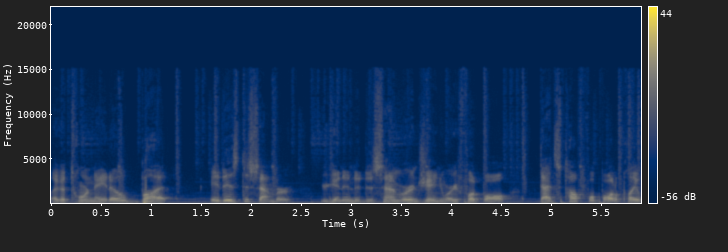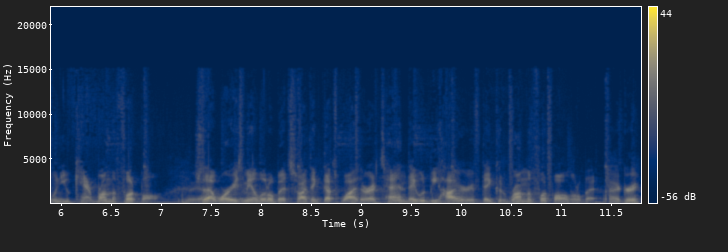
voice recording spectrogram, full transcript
like a tornado, but it is December. You're getting into December and January football. That's tough football to play when you can't run the football. So that worries me a little bit. So I think that's why they're at 10. They would be higher if they could run the football a little bit. I agree.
